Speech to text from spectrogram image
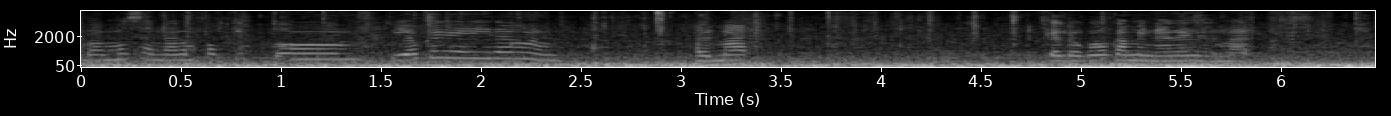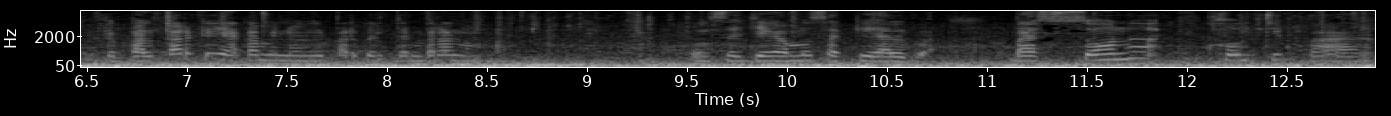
vamos a andar un poquito. Yo quería ir a- al mar. Que luego caminar en el mar. Que para el parque ya caminó en el parque del temprano. Entonces llegamos aquí al Ba- Basona County Park.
